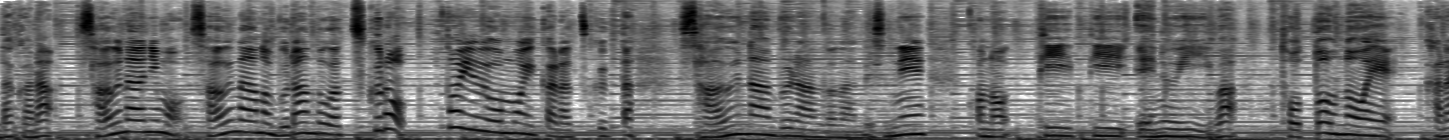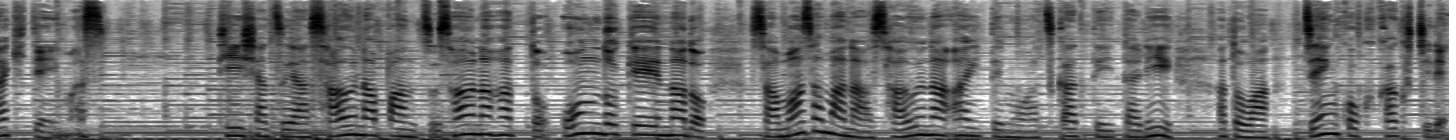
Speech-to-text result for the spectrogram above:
だからサウナーにもサウナーのブランドが作ろうという思いから作ったサウナブランドなんですね。この TTNE は「整え」から来ています。T シャツやサウナパンツサウナハット温度計などさまざまなサウナアイテムを扱っていたりあとは全国各地で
